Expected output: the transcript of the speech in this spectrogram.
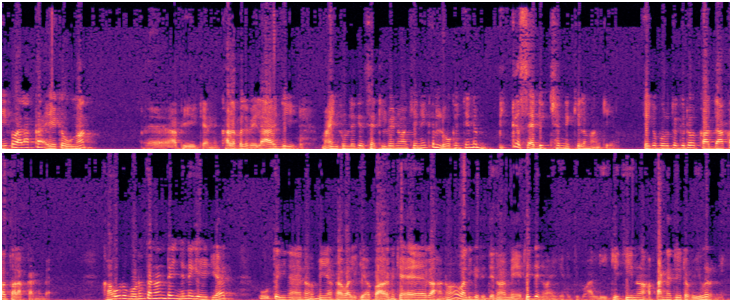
ඒක වලක්ක ඒක වුණත් අපි කියන්නේ කලබල වෙලාවේදී මයින්ඩ්ෆුල් එකේ සෙටල් වෙනවා කියන එක ලෝකෙ තියෙන බිග්ගස් ඇඩික්ෂන් එක කියලා මම කියනවා. ඒක පුරුදු කිරුවොත් කවදාකවත් වළක්වන්න බෑ. කවුරු මොන තරම් ටෙන්ෂන් එකේ හිටියත් ඌට hinaනවා මේ අක වලිගය පාගෙන කෑ ගහනවා වලිග රිදෙනවා මේ රිදෙනවා කියන ඉතින් වලිගේ තියෙන අපන්න නැතිවට විවරණේ.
